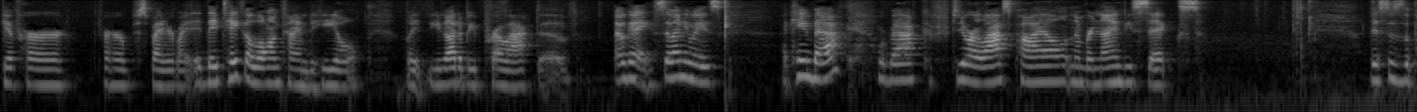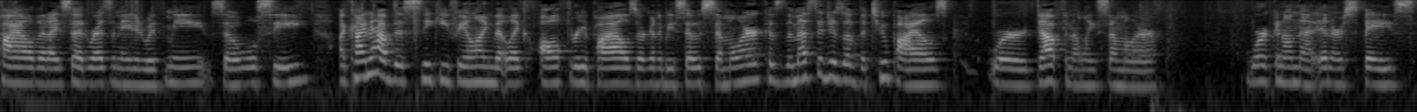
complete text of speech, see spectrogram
give her for her spider bite. They take a long time to heal, but you got to be proactive. Okay, so anyways, I came back. We're back to do our last pile, number 96. This is the pile that I said resonated with me, so we'll see. I kind of have this sneaky feeling that like all three piles are going to be so similar because the messages of the two piles were definitely similar. Working on that inner space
